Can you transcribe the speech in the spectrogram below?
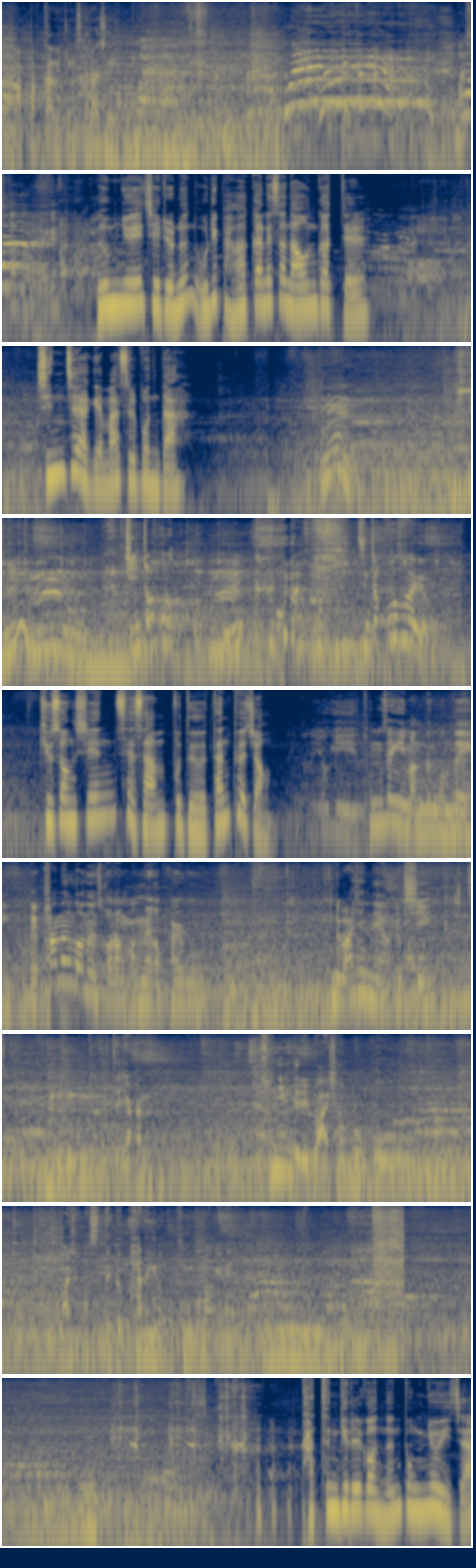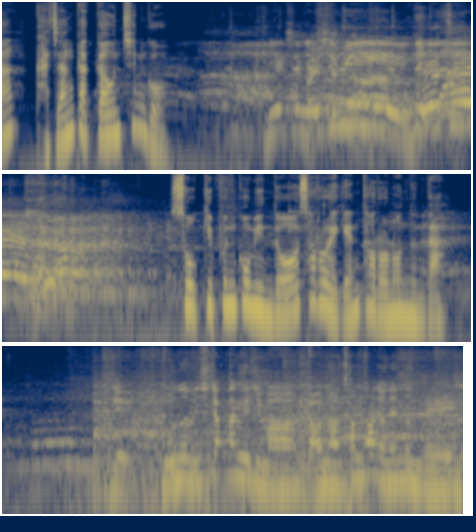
압박감이 좀 사라지는 느낌? 음료의 재료는 우리 방앗간에서 나온 것들. 진지하게 맛을 본다. 진짜 고, 음? 맛있어. 진짜 고소해요. 규성신 새삼 뿌듯한 표정. 여기 동생이 만든 건데 네, 파는 거는 저랑 막내가 팔고 근데 맛있네요 역시 음, 약간 손님들이 마셔보고 마셔봤을 때 그 반응이 너무 궁금하긴 해요. 같은 길을 걷는 동료이자 가장 가까운 친구. 리액션 열심히 그렇지 속 깊은 고민도 서로에겐 털어놓는다. 이제 너는 시작 단계지만 나는 한 3, 4년 했는데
